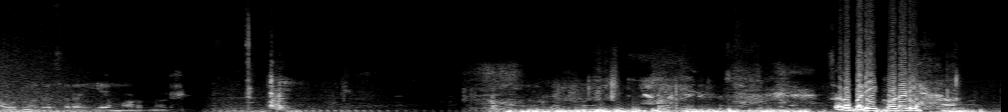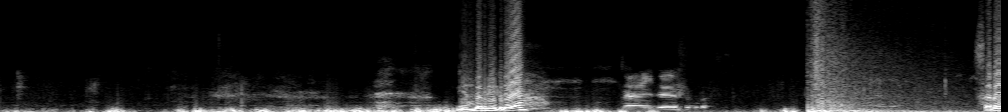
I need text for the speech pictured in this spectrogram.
ಹೌದು ನೋಡ್ರಿ ಸರ್ ಏನು ಮಾಡೋದು ನೋಡ್ರಿ. ಸರ್ ಬಡಿ ಕೊಡ್ರಿ ನಿಂದ್ರಲ್ರಿ ಬಿಡು ಸರ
